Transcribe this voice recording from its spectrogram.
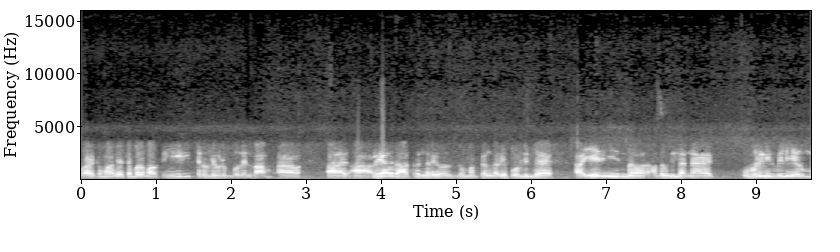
வழக்கமாக செம்பரமாக்கு ஏரி திறந்து விடும் போதெல்லாம் அஹ், அலையாறு ஆற்றங்கரை வரும் மக்கள் அதே போன்று இந்த அஹ், ஏரியின் அதாவது இந்த உபரிநீர் வெளியேறும்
